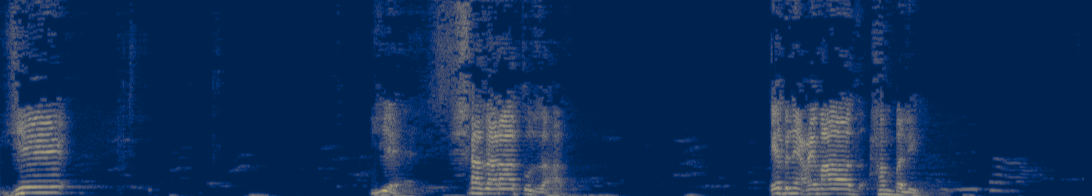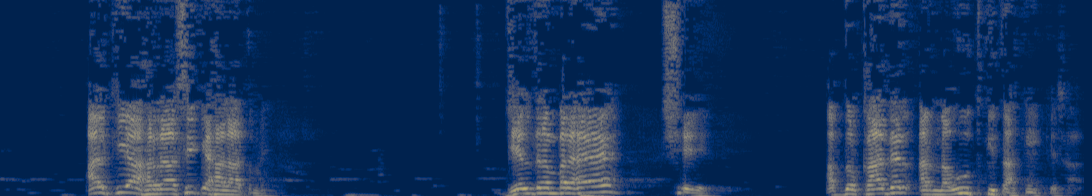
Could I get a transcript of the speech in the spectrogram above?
یہ یہ ہے، شذرات الزہب ابن عماد حنبلی۔ الکیا ہراسی کے حالات میں۔ جلد نمبر ہے چھ۔ عبد القادر ارنعوت کی تحقیق کے ساتھ۔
